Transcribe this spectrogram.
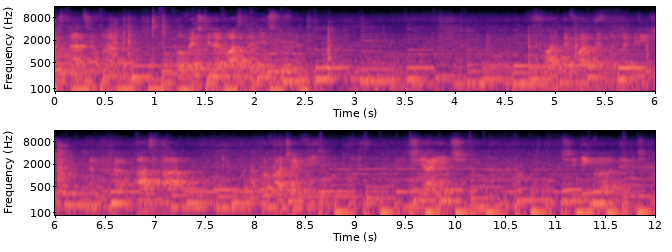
Păstrați-vă poveștile voastre din suflet. Foarte, foarte multă grijă, pentru că asta vă face vii și aici și dincolo de aici.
